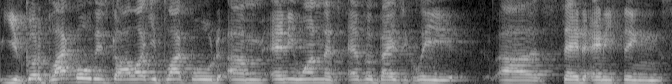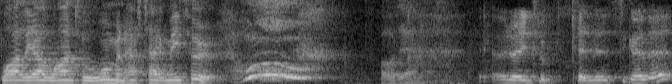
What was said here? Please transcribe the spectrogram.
you've got to blackball this guy like you blackballed um, anyone that's ever basically uh, said anything slightly out of line to a woman. Hashtag me too. Oh damn. It only took ten minutes to go there.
